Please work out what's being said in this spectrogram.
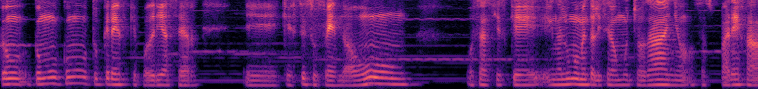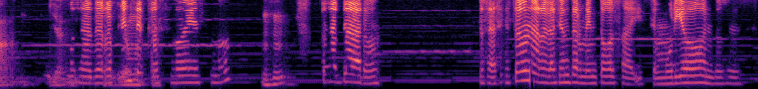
¿Cómo, cómo, cómo tú crees que podría ser eh, que esté sufriendo aún, o sea, si es que en algún momento le hicieron mucho daño, o sea, su pareja ya... O sea, de repente pasó eso, ¿no? O sea, claro. O sea, si estuvo en una relación tormentosa y se murió, entonces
